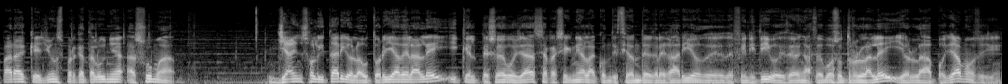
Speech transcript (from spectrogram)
para que Junts per Catalunya asuma ya en solitario la autoría de la ley y que el PSOE pues, ya se resigne a la condición de gregario de definitivo. Dice, venga, haced vosotros la ley y os la apoyamos. Y...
